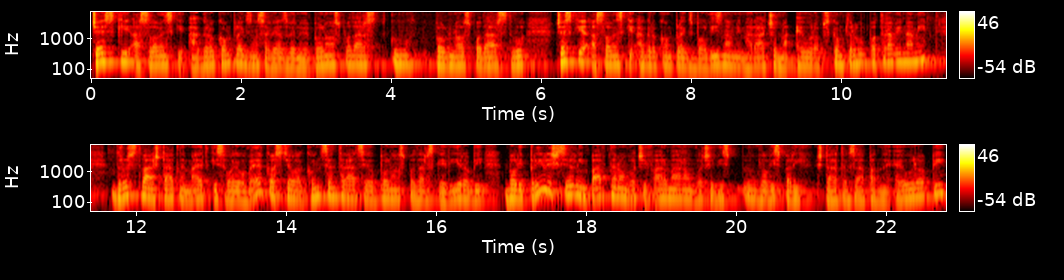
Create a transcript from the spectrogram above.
Český a slovenský agrokomplex, on sa viac venuje polnohospodárstvu. Český a slovenský agrokomplex bol významným hráčom na európskom trhu potravinami. Družstva a štátne majetky svojou veľkosťou a koncentráciou polnohospodárskej výroby boli príliš silným partnerom voči farmárom voči vo vyspelých štátoch západnej Európy.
